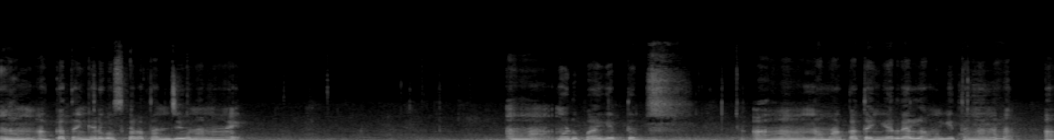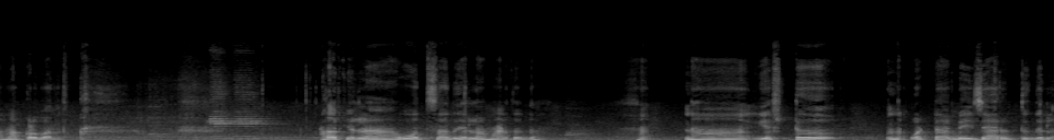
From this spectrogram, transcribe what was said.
ನಮ್ಮ ಅಕ್ಕ ತಂಗಿಯರಿಗೋಸ್ಕರ ತನ್ನ ಜೀವನನ ಮುಡುಪಾಗಿತ್ತು. ನಮ್ಮ ಅಕ್ಕ ತಂಗಿಯರ್ದೆಲ್ಲ ಮುಗಿತನ ಆ ಮಕ್ಕಳು ಬಂದು. ಅವ್ರಿಗೆಲ್ಲ ಓದಿಸೋದು, ಎಲ್ಲ ಮಾಡ್ತದ್ದು ನಾ ಎಷ್ಟು ಒಟ್ಟು ಬೇಜಾರು ಇರ್ತದಿಲ್ಲ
